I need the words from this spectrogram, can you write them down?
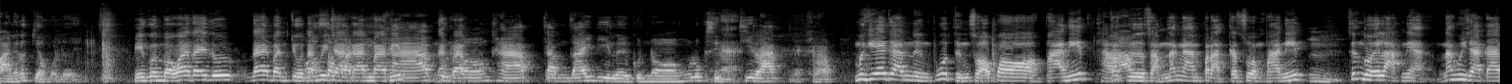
บายแล้วก็เกี่ยวหมดเลย มีคนบอกว่าได้รู้ได้บรรจุนักวิชาการมาณิตครับนะคุณครับน้องครับจำได้ดีเลยคุณน้องลูกศิษย์อ่าที่รักนะครับ เมื่อกี้อาจารย์หนึ่งพูดถึงสปพาณิชย์ครับก็คือสำนักงานปลัดกระทรวงพาณิชย์อืมซึ่งโดยหลักเนี่ยนักวิชาการ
